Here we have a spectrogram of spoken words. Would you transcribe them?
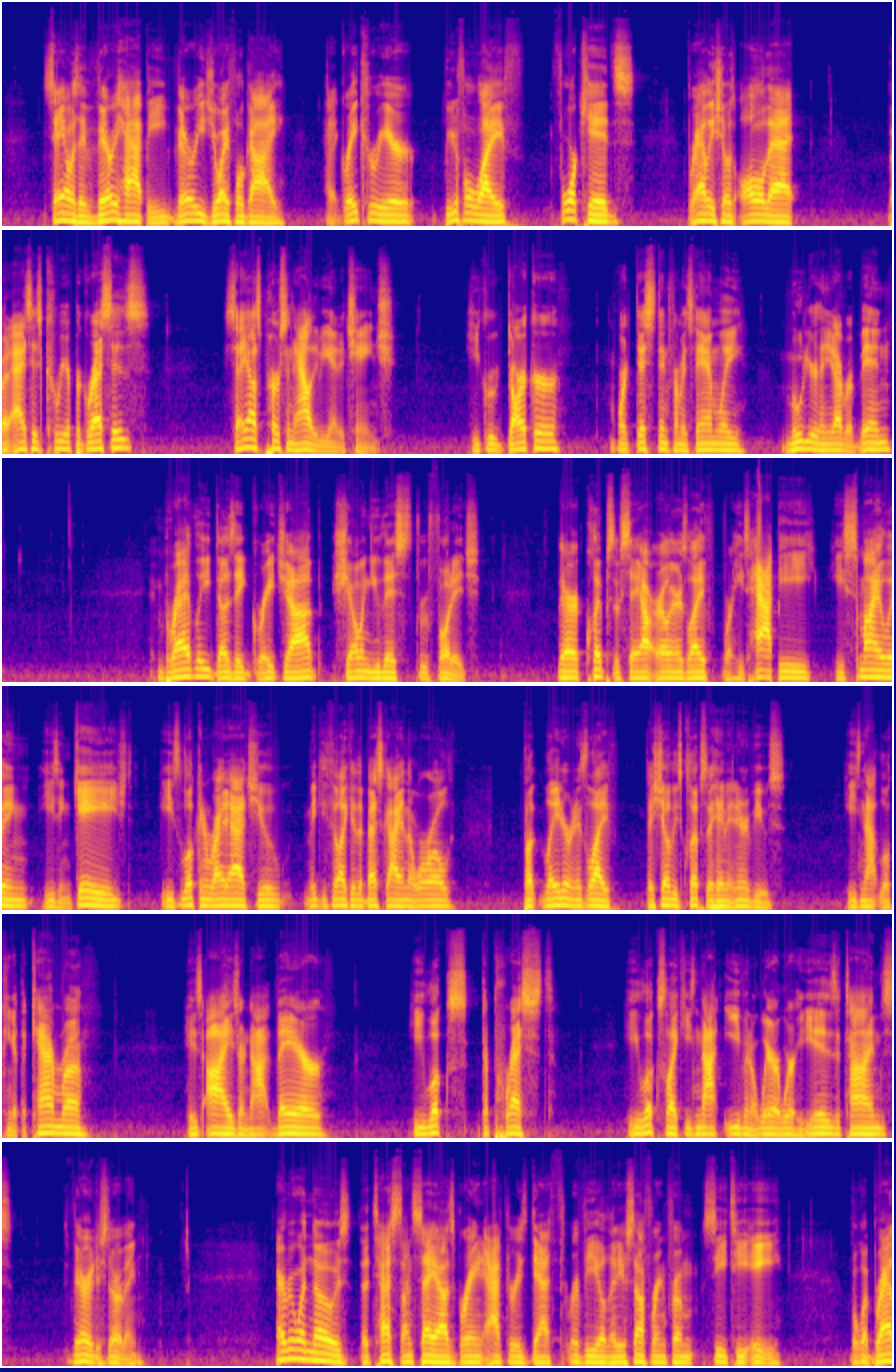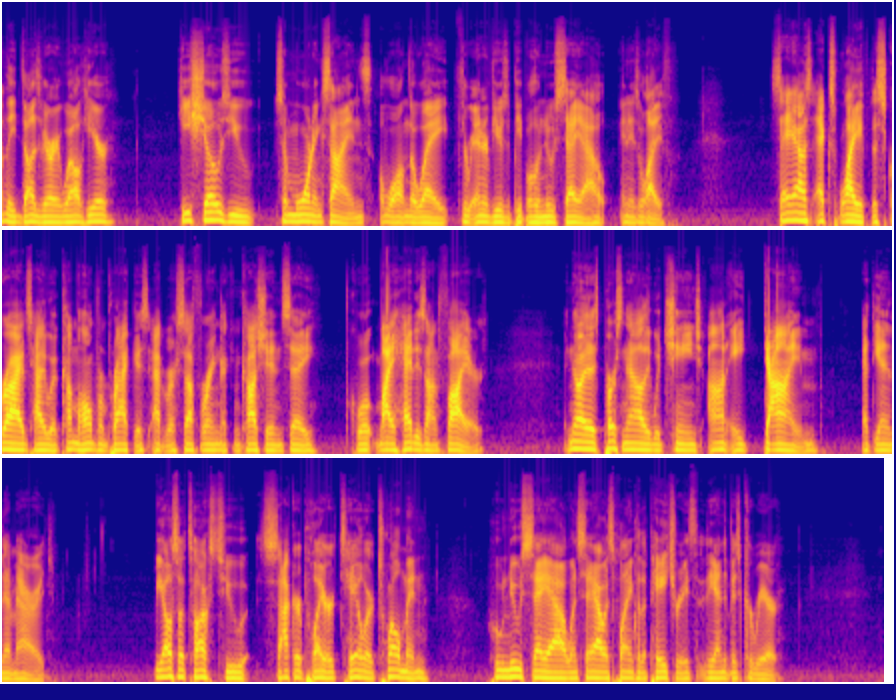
Seau was a very happy, very joyful guy had a great career, beautiful wife, four kids. Bradley shows all of that. But as his career progresses, Seau's personality began to change. He grew darker, more distant from his family, moodier than he'd ever been. And Bradley does a great job showing you this through footage. There are clips of Seau earlier in his life where he's happy, he's smiling, he's engaged, he's looking right at you, make you feel like you're the best guy in the world. But later in his life, they show these clips of him in interviews. He's not looking at the camera. His eyes are not there. He looks depressed. He looks like he's not even aware where he is at times. It's very disturbing. Everyone knows the tests on Seau's brain after his death revealed that he was suffering from CTE. But what Bradley does very well here, he shows you some warning signs along the way through interviews with people who knew Seau in his life. Seau's ex-wife describes how he would come home from practice after suffering a concussion and say, quote, my head is on fire. And know that his personality would change on a dime at the end of their marriage. He also talks to soccer player Taylor Twellman, who knew Seau when Seau was playing for the Patriots at the end of his career.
